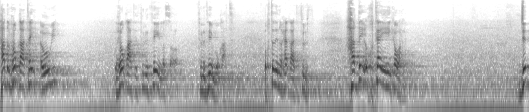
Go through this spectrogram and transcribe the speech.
Hadda muxuu qaatay awowgii wuxuu qaatay uluayn la soco uluayn buu qaatay. Ukhtadiina waxay qaatay ulu hadday ukhtaan yihiin ka warran jad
